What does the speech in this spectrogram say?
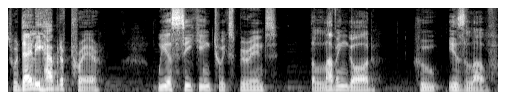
Through a daily habit of prayer, we are seeking to experience the loving God who is love.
